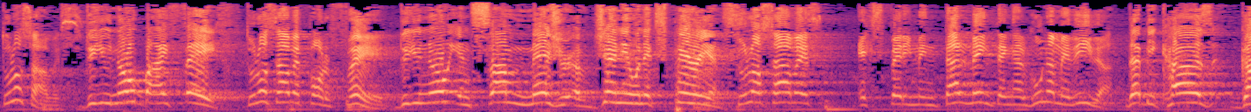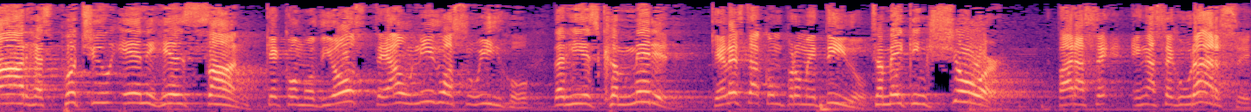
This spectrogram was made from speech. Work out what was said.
Tú lo sabes, Do you know by faith? tú lo sabes por fe, Do you know in some measure of genuine experience? Tú lo sabes experimentalmente en alguna medida, that because God has put you in His Son, que como Dios te ha unido a su Hijo, that He is committed que Él está comprometido to making sure para en asegurarse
